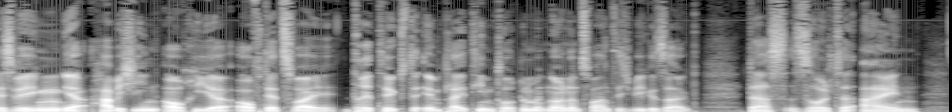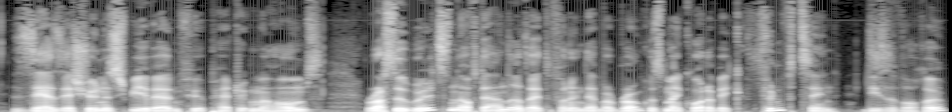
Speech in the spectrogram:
Deswegen, ja, habe ich ihn auch hier auf der 2. Dritthöchste Implied Team Total mit 29, wie gesagt. Das sollte ein sehr, sehr schönes Spiel werden für Patrick Mahomes. Russell Wilson auf der anderen Seite von den Denver Broncos, mein Quarterback 15 diese Woche.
